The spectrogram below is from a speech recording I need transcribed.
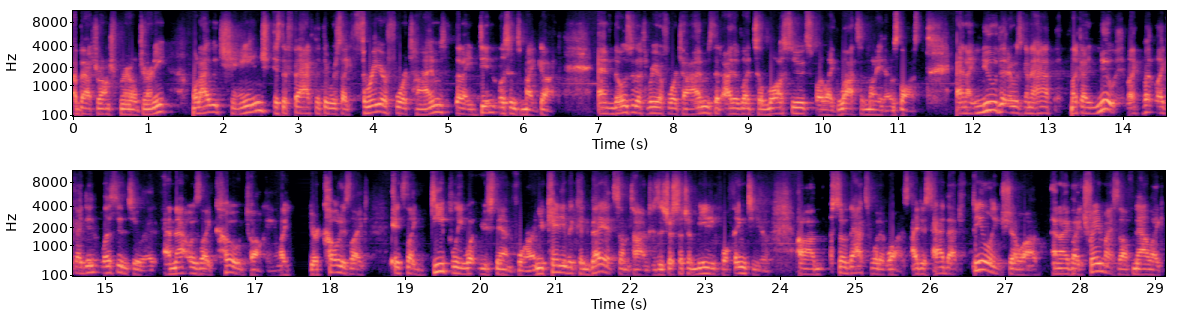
about your entrepreneurial journey, what I would change is the fact that there was like three or four times that I didn't listen to my gut. And those are the three or four times that either led to lawsuits or like lots of money that was lost. And I knew that it was going to happen. Like I knew it, like, but like I didn't listen to it. And that was like code talking. Like your code is like, it's like deeply what you stand for. And you can't even convey it sometimes because it's just such a meaningful thing to you. Um, so that's what it was. I just had that feeling show up and i've like trained myself now like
